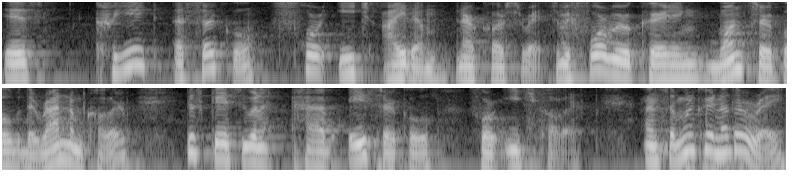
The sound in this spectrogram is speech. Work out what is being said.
is create a circle for each item in our colors array. So before we were creating one circle with a random color, in this case we want to have a circle for each color. And so I'm going to create another array,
